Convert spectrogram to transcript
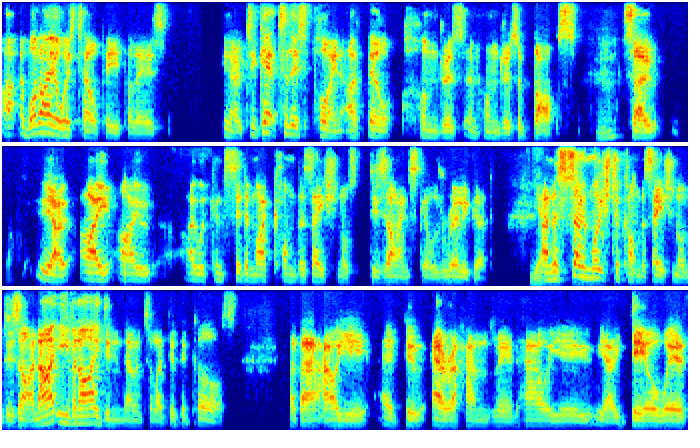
I, what I always tell people is, you know, to get to this point, I've built hundreds and hundreds of bots. Mm-hmm. So, you know, I I I would consider my conversational design skills really good. Yeah. And there's so much to conversational design. I even I didn't know until I did the course about how you uh, do error handling, how you you know deal with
